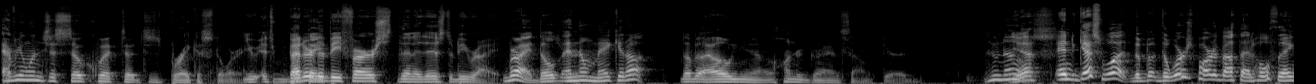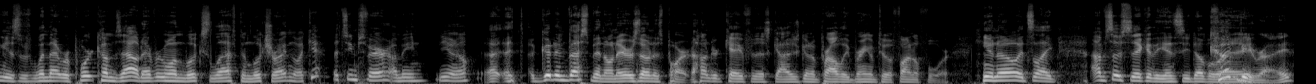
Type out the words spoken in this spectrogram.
Everyone's just so quick to just break a story. you. It's better they- to be first than it is to be right. right? They'll and they'll make it up. They'll be like, "Oh, you know, hundred grand sounds good." Who knows? Yeah, and guess what? the The worst part about that whole thing is, is when that report comes out, everyone looks left and looks right, and they're like, "Yeah, that seems fair." I mean, you know, a, a good investment on Arizona's part. 100k for this guy who's going to probably bring him to a Final Four. You know, it's like I'm so sick of the NCAA. Could be right.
